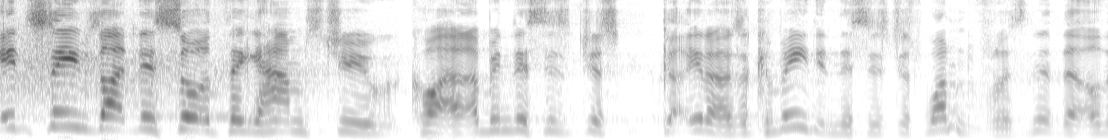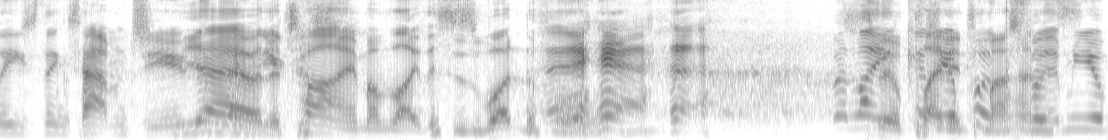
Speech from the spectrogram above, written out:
It seems like this sort of thing happens to you quite. I mean, this is just, you know, as a comedian, this is just wonderful, isn't it? That all these things happen to you. Yeah, at you the just- time, I'm like, this is wonderful. Yeah. But like, Still your into my books, I hands. mean, you're,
